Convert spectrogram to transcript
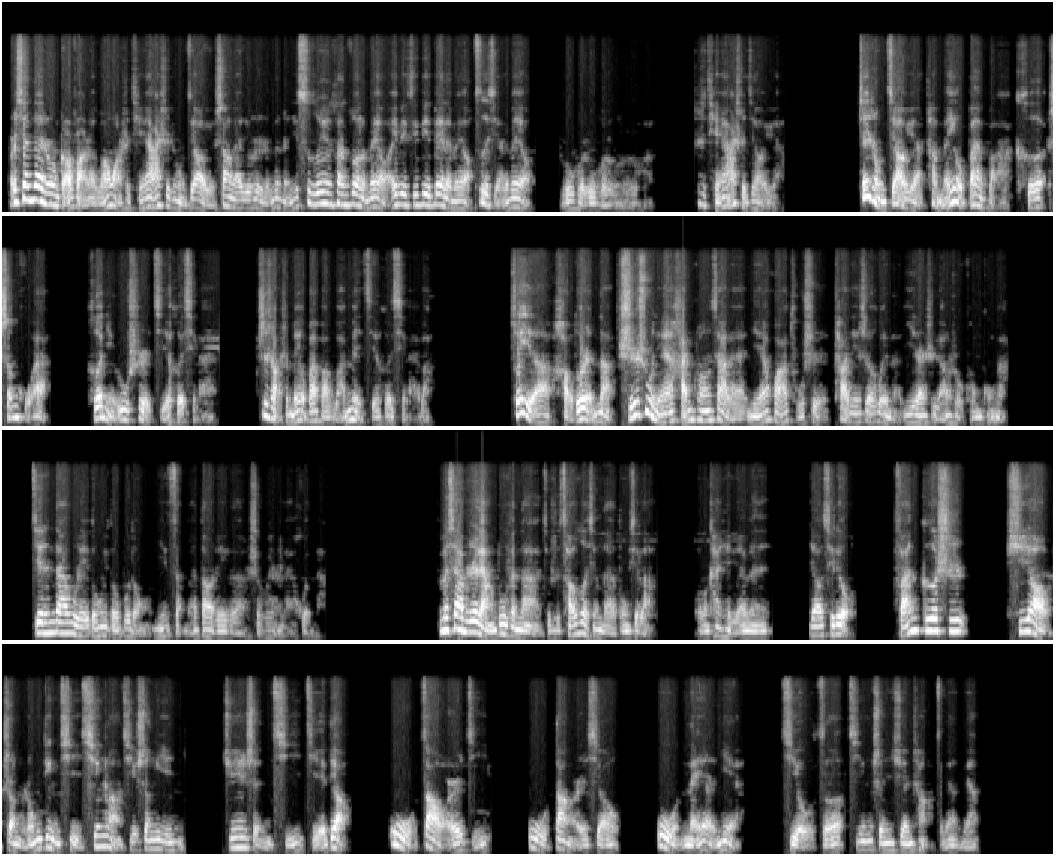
而现在这种搞法呢，往往是填鸭式这种教育，上来就是人问着你四则运算做了没有，A B C D 背了没有，字写了没有，如何如何如何如何，这是填鸭式教育啊。这种教育啊，它没有办法和生活啊和你入世结合起来。至少是没有办法完美结合起来吧，所以啊，好多人呢，十数年寒窗下来，年华图逝，踏进社会呢，依然是两手空空啊，接人待物这些东西都不懂，你怎么到这个社会上来混呢？那么下面这两部分呢，就是操作性的东西了。我们看一下原文：幺七六，凡歌诗，需要整容定气，清朗其声音，均审其节调。勿躁而急，勿荡而消，勿馁而孽，久则精神宣畅。怎么样？怎么样？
